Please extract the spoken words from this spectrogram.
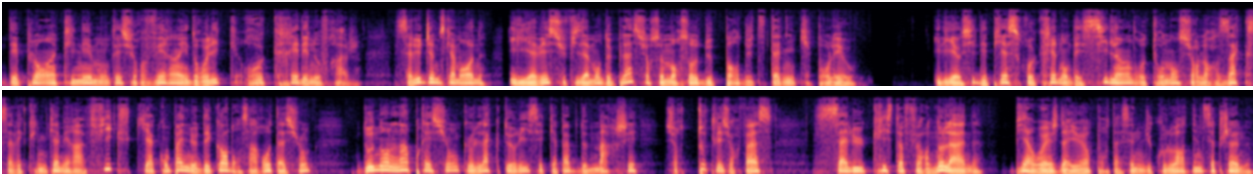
des plans inclinés montés sur vérins hydrauliques recréent des naufrages. Salut James Cameron Il y avait suffisamment de place sur ce morceau de port du Titanic pour Léo. Il y a aussi des pièces recréées dans des cylindres tournant sur leurs axes avec une caméra fixe qui accompagne le décor dans sa rotation, donnant l'impression que l'actrice est capable de marcher sur toutes les surfaces. Salut Christopher Nolan, bien wesh d'ailleurs pour ta scène du couloir d'Inception.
